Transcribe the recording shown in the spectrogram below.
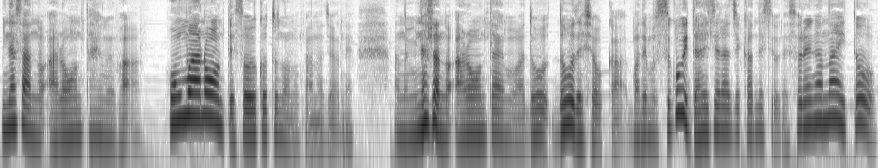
皆さんのアローンタイムはホームアローンってそういうことなのかなじゃあね。あの皆さんのアローンタイムはどうどうでしょうか。まあでもすごい大事な時間ですよね。それがないと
